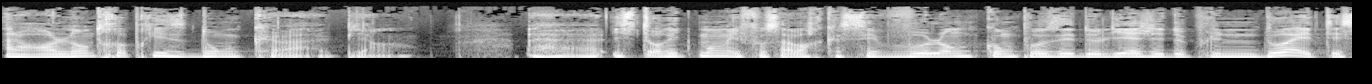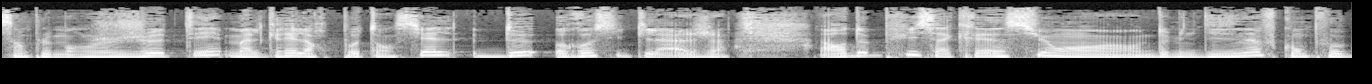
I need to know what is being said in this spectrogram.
Alors l'entreprise donc euh, eh bien euh, historiquement, il faut savoir que ces volants composés de liège et de plumes d'oie étaient simplement jetés malgré leur potentiel de recyclage. Alors depuis sa création en 2019, Compo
